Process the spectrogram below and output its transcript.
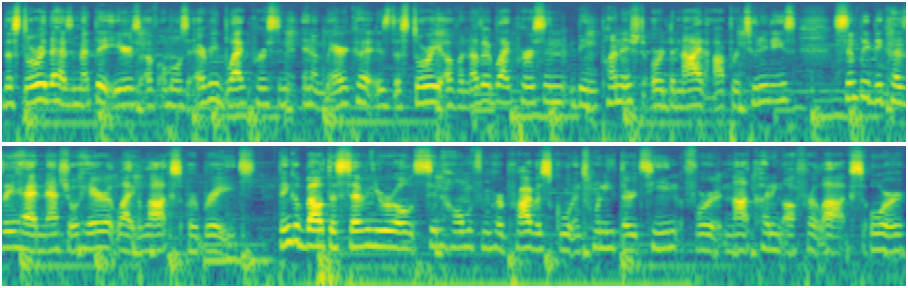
The story that has met the ears of almost every black person in America is the story of another black person being punished or denied opportunities simply because they had natural hair like locks or braids. Think about the seven year old sent home from her private school in 2013 for not cutting off her locks, or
